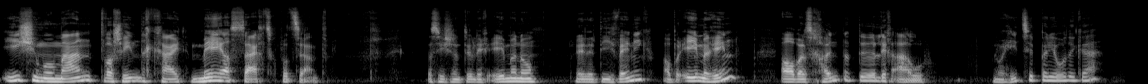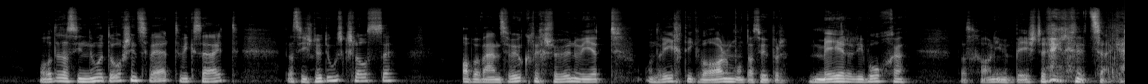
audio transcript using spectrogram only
ist im Moment die Wahrscheinlichkeit mehr als 60 Prozent. Das ist natürlich immer noch relativ wenig, aber immerhin. Aber es könnte natürlich auch noch Hitzeperioden geben. Oder? Das sind nur Durchschnittswerte, wie gesagt. Das ist nicht ausgeschlossen. Aber wenn es wirklich schön wird und richtig warm und das über mehrere Wochen, das kann ich am besten nicht sagen.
